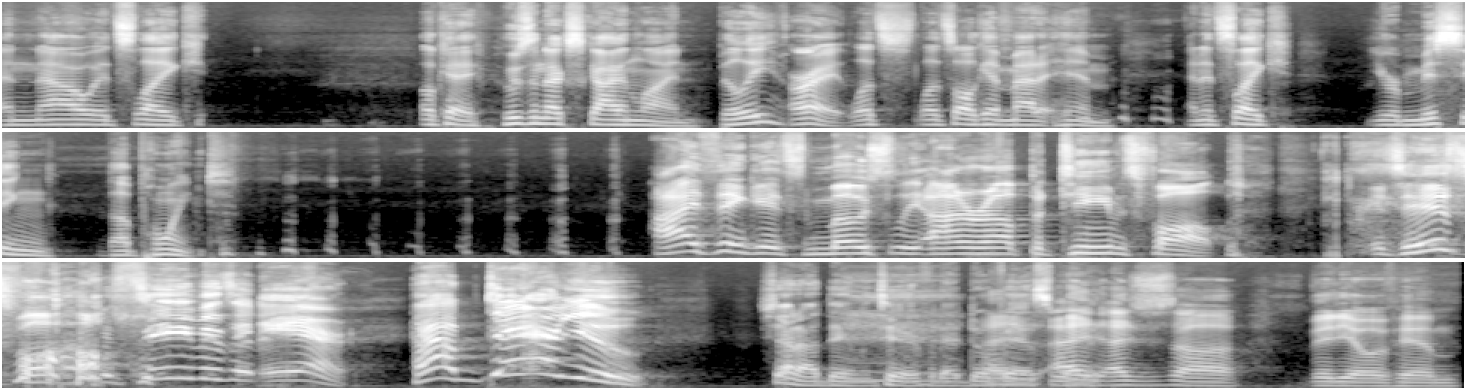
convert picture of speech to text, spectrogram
And now it's like, okay, who's the next guy in line? Billy. All right, let's let's all get mad at him. And it's like you're missing the point. I think it's mostly Honor Honorable Patim's fault. It's his fault. the fault. team isn't here. How dare you? Shout out Dalen Terry for that dope I, ass I, sweater. I just saw a video of him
